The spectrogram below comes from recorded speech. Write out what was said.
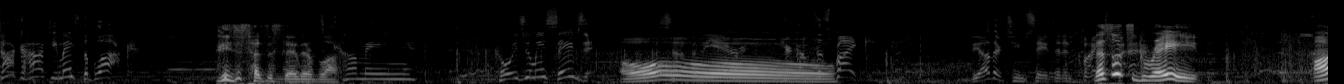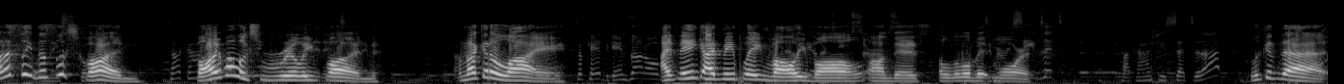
Takahashi makes the block. He just has to stand there and block. Coming. Koizumi saves it. The. Here comes the Oh. spike. The other team saves it and fights This looks great. Honestly, this looks fun. Volleyball looks really fun. I'm not gonna lie. It's okay, the game's not over. I think I'd be playing volleyball on this a little bit more. saves it. Takahashi sets it up. Look at that.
